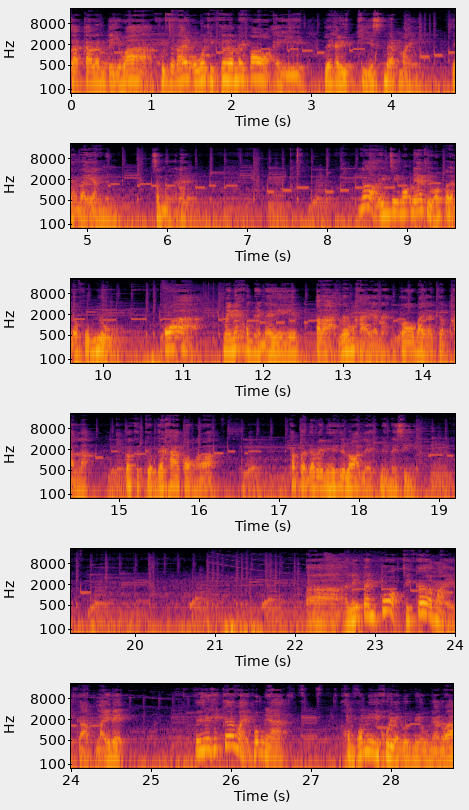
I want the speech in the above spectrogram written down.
จะการันตีว่าคุณจะได้โอเวอร์ทิกเกอร์ไม่ก็ไอเรคาริพีซแบบใหม่อย่างใดอย่างหนึ่งเสมอนะก็จริงๆบล็อกนี้ถือว่าเปิดแล้วคุ้มอยู่ เพราะว่า ไม่แน่ผมเห็นในตลาดเริ่มขายกันอะ ก็ใบละเกือบพันละ ก็เกือบได้ค่ากล่องแล้วอะ ถ้าเปิดได้ใบนี้คือรอดเลยหนึ่งในสี่อ่าอันนี้เป็นพวกทิกเกอร์ใหม่กับไลเด็กจริงๆทิกเกอร์ใหม่พวกเนี้ยผมก็มีคุยกับรุนมิวเหมือนกันว่า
